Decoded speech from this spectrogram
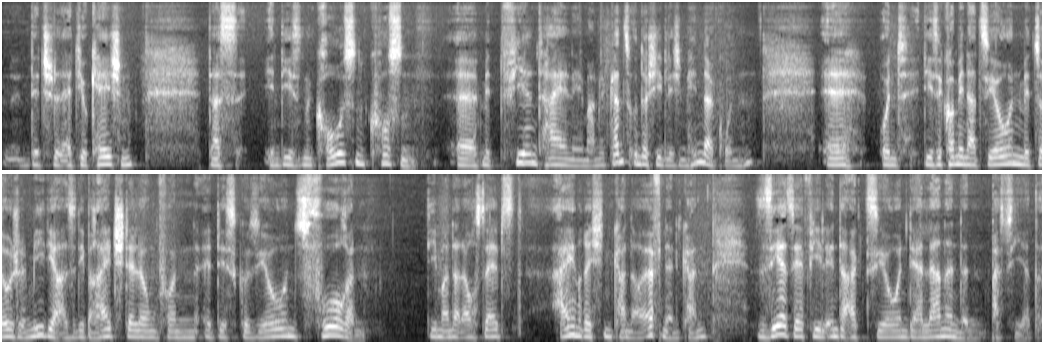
Digital Education, dass in diesen großen Kursen äh, mit vielen Teilnehmern, mit ganz unterschiedlichen Hintergründen, äh, und diese Kombination mit Social Media, also die Bereitstellung von Diskussionsforen, die man dann auch selbst einrichten kann, eröffnen kann, sehr, sehr viel Interaktion der Lernenden passierte.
